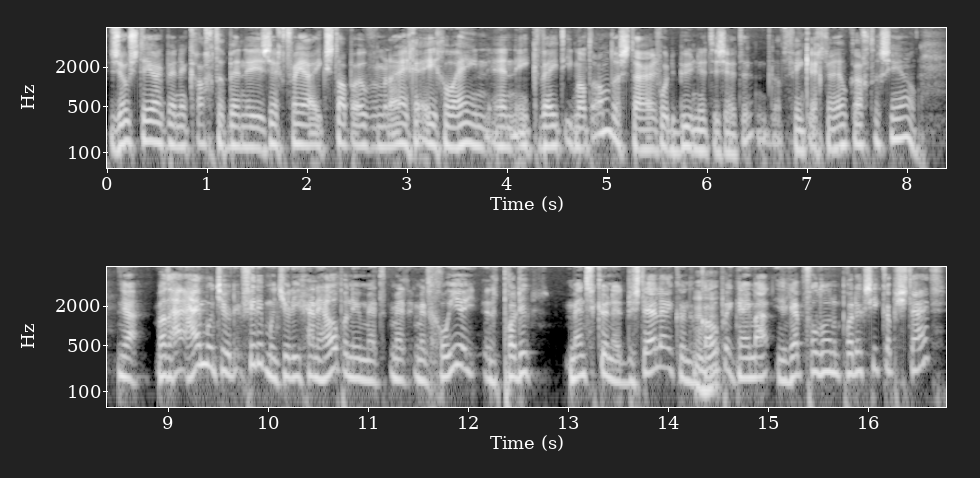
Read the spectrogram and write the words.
zo sterk bent en krachtig bent dat je zegt van ja, ik stap over mijn eigen ego heen en ik weet iemand anders daar voor de bühne te zetten. Dat vind ik echt een heel krachtig signaal. Ja, want hij, hij moet jullie, Philip moet jullie gaan helpen nu met, met, met groeien. Het product, mensen kunnen het bestellen, kunnen het mhm. kopen. Ik neem aan, je hebt voldoende productiecapaciteit?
